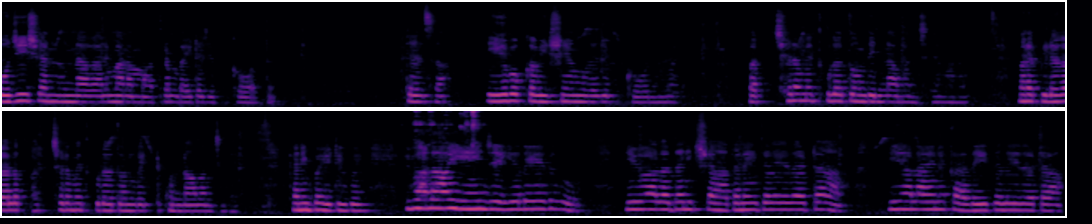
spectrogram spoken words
పొజిషన్లు ఉన్నా కానీ మనం మాత్రం బయట చెప్పుకోవద్దు. తెలుసా? ఏ ఒక్క విషయం కూడా చెప్పుకోవద్దు మనం. పచ్చడి మెతుకులతో తిన్నా మంచిదే మనం. మన పిల్లగాళ్ళకు పచ్చడి మెతుకులతో పెట్టుకున్నా మంచిదే. కానీ బయటికి పోయి ఇవాళ ఏం చెయ్యలేదు. ఇవాళ దానికి శాతనైతే లేదట. ఇవాళ ఆయనకు అదైతే లేదట.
